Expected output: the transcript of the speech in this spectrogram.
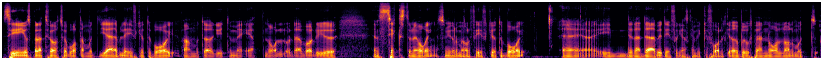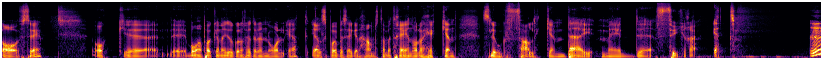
Sirius spelade 2-2 borta mot Gävle, IFK Göteborg, vann mot Örgryte med 1-0 och där var det ju en 16-åring som gjorde mål för IFK Göteborg eh, i det där derbyt inför ganska mycket folk. Örebro spelade 0-0 mot AFC. Och eh, eh Brommapojkarna Djurgården slutade 0-1. Elfsborg besegrade Halmstad med 3-0 och Häcken slog Falkenberg med eh, 4-1. Mm.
